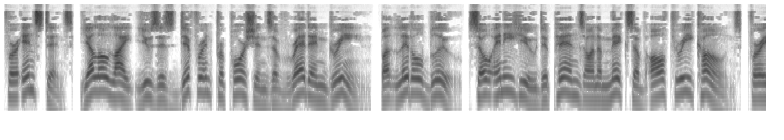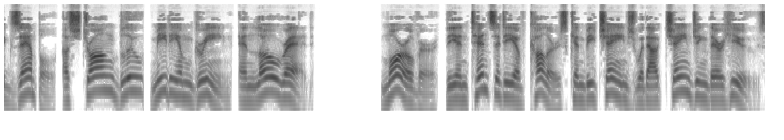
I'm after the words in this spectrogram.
For instance, yellow light uses different proportions of red and green, but little blue, so any hue depends on a mix of all three cones, for example, a strong blue, medium green, and low red. Moreover, the intensity of colors can be changed without changing their hues,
